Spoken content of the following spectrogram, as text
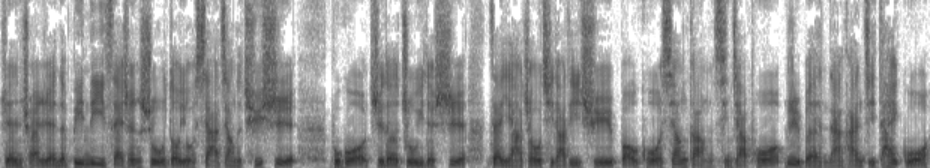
人传人的病例再生数都有下降的趋势。不过，值得注意的是，在亚洲其他地区，包括香港、新加坡、日本、南韩及泰国，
